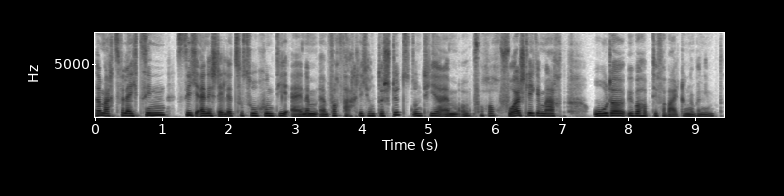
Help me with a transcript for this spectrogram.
da macht es vielleicht Sinn, sich eine Stelle zu suchen, die einem einfach fachlich unterstützt und hier einem einfach auch Vorschläge macht oder überhaupt die Verwaltung übernimmt.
